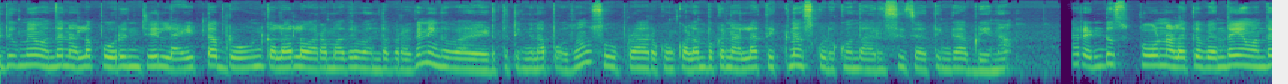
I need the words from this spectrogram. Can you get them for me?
இதுவுமே வந்து நல்லா பொரிஞ்சு லைட்டாக ப்ரௌன் கலரில் வர மாதிரி வந்த பிறகு நீங்கள் எடுத்துட்டிங்கன்னா போதும். சூப்பராக இருக்கும். குழம்புக்கு நல்லா திக்னஸ் கொடுக்கும் அந்த அரிசி சேர்த்திங்க அப்படின்னா. ரெண்டு ஸ்பூன் அளவுக்கு வெந்தயம் வந்து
